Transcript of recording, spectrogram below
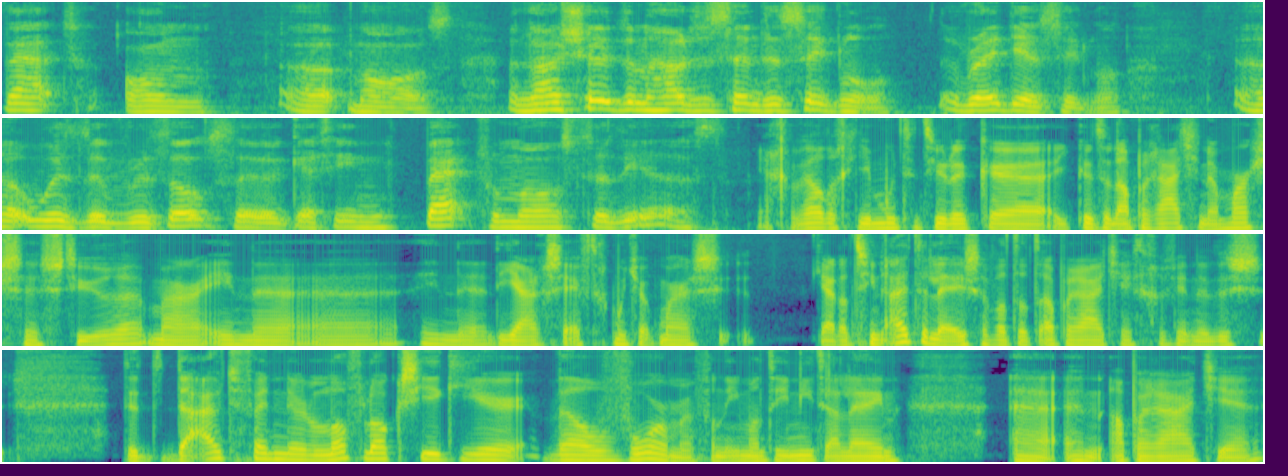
that on uh, Mars. And I showed them how to send a signal, a radio signal, uh, with the results they were getting back from Mars to the Earth. Ja, geweldig. Je moet natuurlijk, eh, je kunt een apparaatje naar Mars eh, sturen, maar in, eh, eh, in de jaren zeventig moet je ook maar eens ja, dat zien uit te lezen wat dat apparaatje heeft gevonden. Dus de, de uitvinder Lovelock zie ik hier wel voor me. Van iemand die niet alleen eh, een apparaatje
